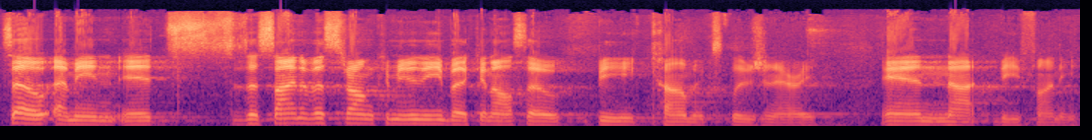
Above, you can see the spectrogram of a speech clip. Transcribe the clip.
so, I mean, it's the sign of a strong community, but it can also become exclusionary and not be funny.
